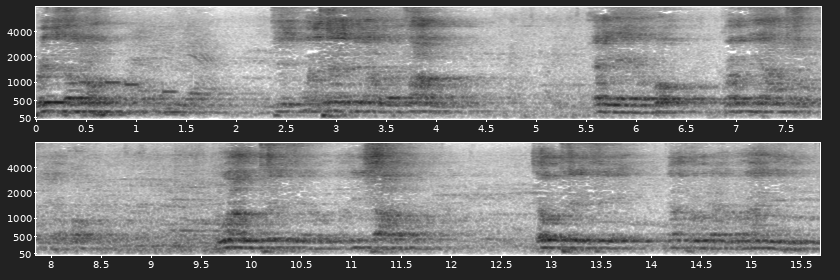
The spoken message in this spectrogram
Praise the Lord. Ti wotiri fi a wɔfa o, ɛyɛ ɛkɔ, wɔn bi aso ɛkɔ. Wɔn a wotiri fi o, ebi sa o. Sɛ wotiri fi na program no ayɛ.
